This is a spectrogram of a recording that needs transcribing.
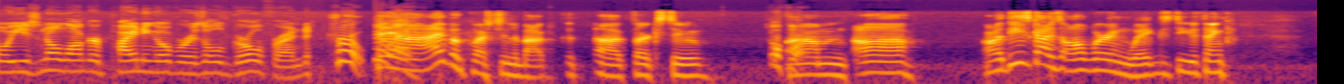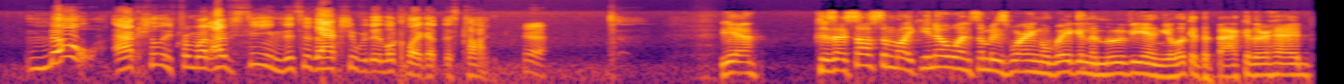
he's no longer pining over his old girlfriend. True. Hey, uh, I have a question about uh, Clerks too. Go for it. Um, uh, are these guys all wearing wigs? Do you think? No, actually, from what I've seen, this is actually what they look like at this time. Yeah. Yeah, because I saw some like you know when somebody's wearing a wig in the movie and you look at the back of their head,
